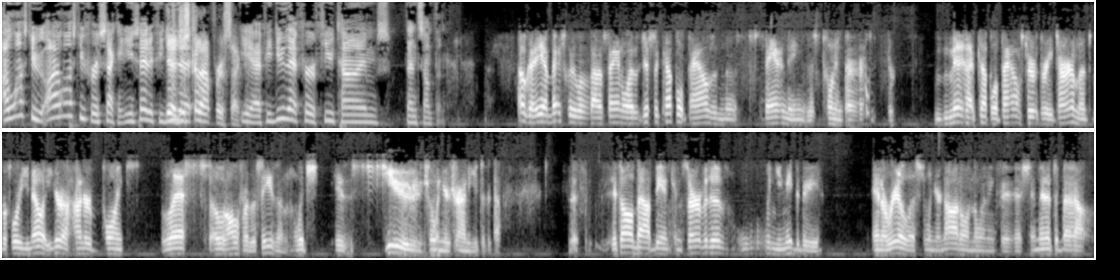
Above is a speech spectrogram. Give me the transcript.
I lost you. I lost you for a second. You said if you do Yeah, that, just cut out for a second. yeah, if you do that for a few times, then something. Okay, yeah, basically what I was saying was just a couple of pounds in the standings is 20 Miss a couple of pounds, two or three tournaments, before you know it, you're a 100 points less overall for the season, which is huge when you're trying to get to the top. It's all about being conservative when you need to be and a realist when you're not on the winning fish. And then it's about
